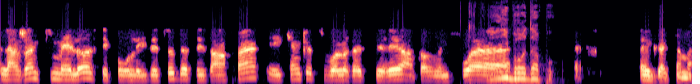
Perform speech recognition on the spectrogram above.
l'argent que tu mets là, c'est pour les études de tes enfants et quand que tu vas le retirer, encore une fois... Libre d'impôt. Exactement.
